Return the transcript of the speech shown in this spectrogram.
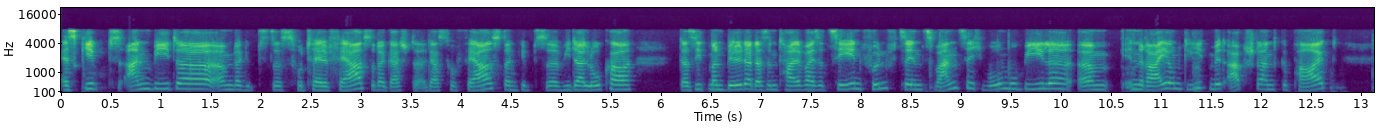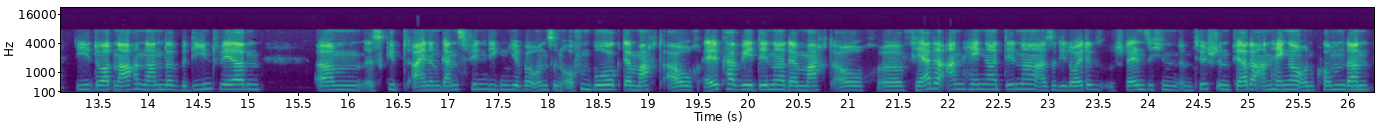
Es gibt Anbieter, ähm, da gibt es das Hotel Fers oder Gast, Gasthof Fers, dann gibt es äh, wieder Loka, da sieht man Bilder, da sind teilweise 10, 15, 20 Wohnmobile ähm, in Reihe und Glied mit Abstand geparkt, die dort nacheinander bedient werden. Ähm, es gibt einen ganz findigen hier bei uns in Offenburg, der macht auch LKW-Dinner, der macht auch äh, Pferdeanhänger-Dinner. Also die Leute stellen sich einen, einen Tisch in Pferdeanhänger und kommen dann,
